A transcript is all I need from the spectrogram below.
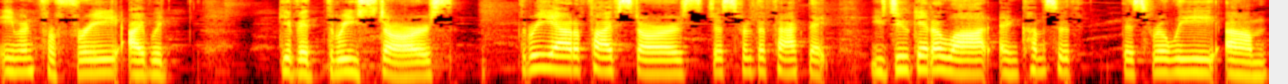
even for free, I would give it three stars. Three out of five stars just for the fact that you do get a lot and comes with this really um,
